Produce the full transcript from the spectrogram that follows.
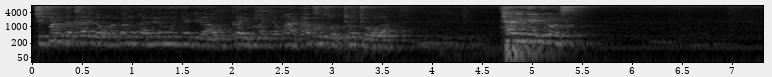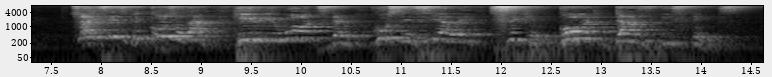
chifani ngakhale kamwe kano kamene munyadiraku kali m'manja mwake akhoza kutotola nthawi ineyi yonse so he says, because of that, he rewards them who sincerely seek him. God does these things.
